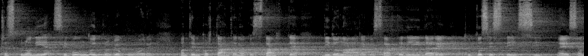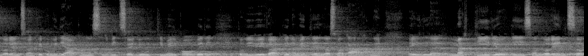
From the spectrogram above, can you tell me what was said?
Ciascuno dia secondo il proprio cuore. Quanto è importante no? quest'arte di donare, quest'arte di dare tutto se stessi. E San Lorenzo anche come diacono nel servizio agli ultimi, ai poveri, lo viveva pienamente nella sua carne. E il martirio di San Lorenzo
